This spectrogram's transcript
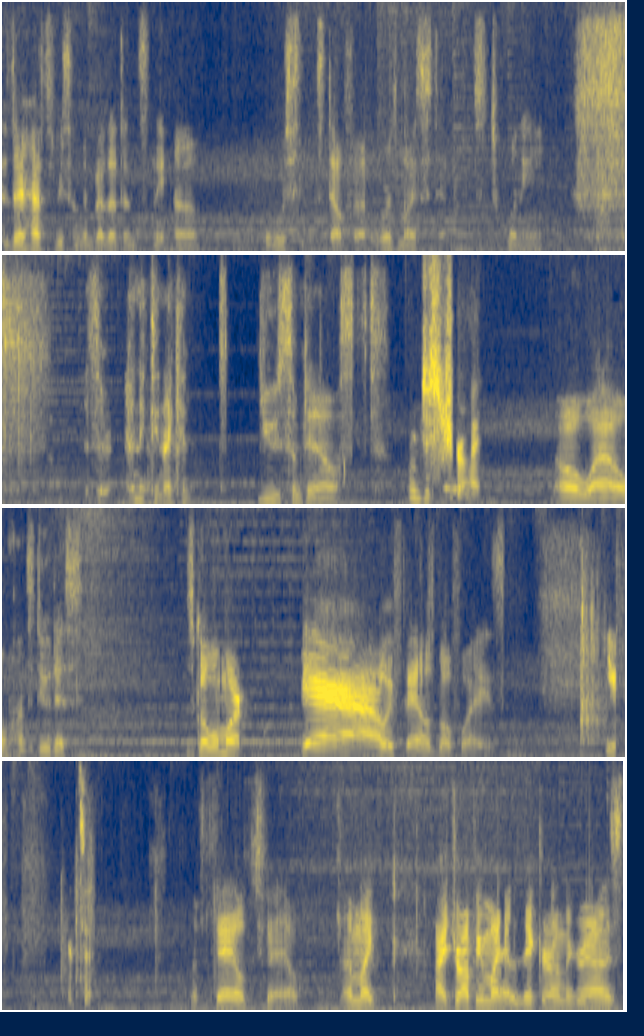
There has to be something better than snake. Uh, where's stealth at? Where's my stealth? It's twenty. Is there anything I can use something else? Just try. Oh wow, let's do this. Let's go one more. Yeah, we failed both ways. It's a, I failed, fail. I'm like, I drop in my liquor on the ground. It's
